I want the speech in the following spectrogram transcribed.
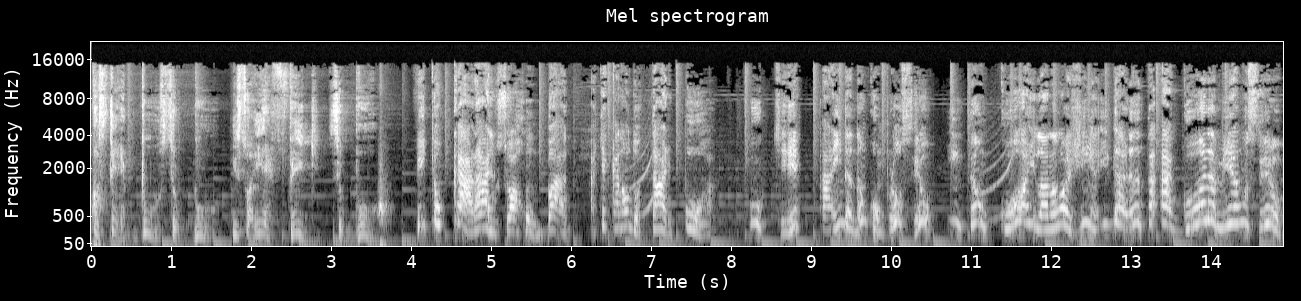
Você é burro, seu burro. Isso aí é fake, seu burro. Fake é o caralho, seu arrombado. Aqui é canal do otário, porra. O quê? Ainda não comprou o seu? Então corre lá na lojinha e garanta agora mesmo o seu.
